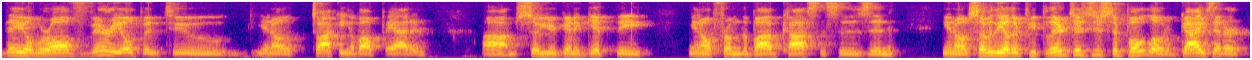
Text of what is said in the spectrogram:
they were all very open to, you know, talking about Pat. And um, so you're going to get the, you know, from the Bob Costases and, you know, some of the other people, they're just, just a boatload of guys that are,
